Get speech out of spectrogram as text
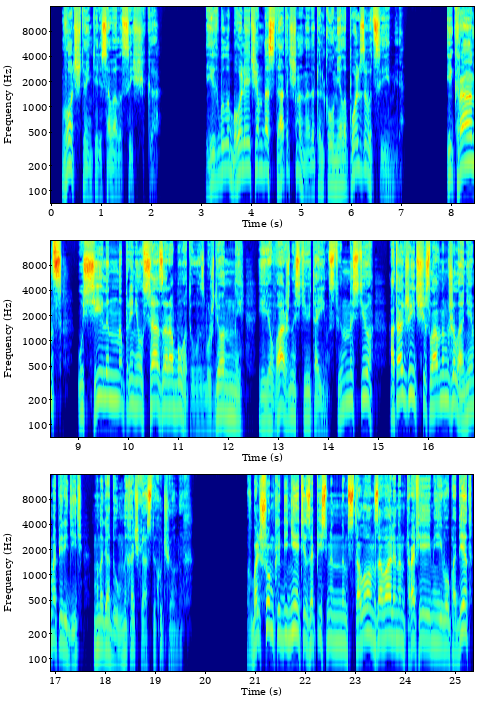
— вот что интересовало сыщика. Их было более чем достаточно, надо только умело пользоваться ими. И Кранц усиленно принялся за работу, возбужденный ее важностью и таинственностью, а также и тщеславным желанием опередить многодумных очкастых ученых. В большом кабинете за письменным столом, заваленным трофеями его побед,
